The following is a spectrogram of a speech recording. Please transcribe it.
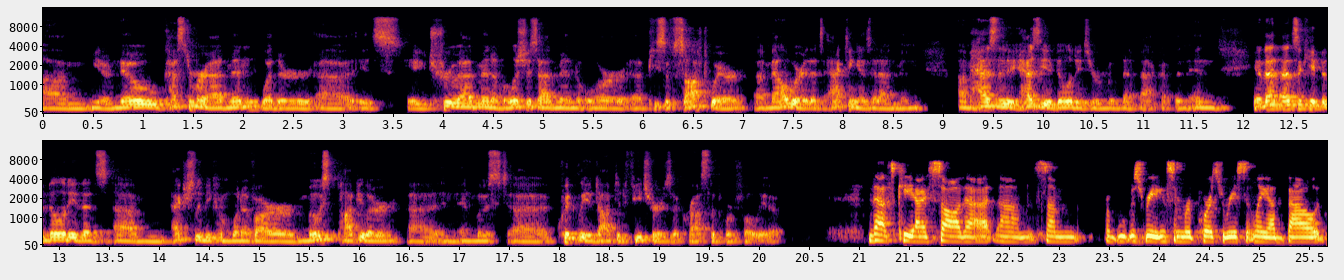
um, you know, no customer admin, whether uh, it's a true admin, a malicious admin, or a piece of software, a malware that's acting as an admin, um, has the has the ability to remove that backup. And, and you know, that, that's a capability that's um, actually become one of our most popular uh, and, and, most uh, quickly adopted features across the portfolio. That's key. I saw that um, some was reading some reports recently about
